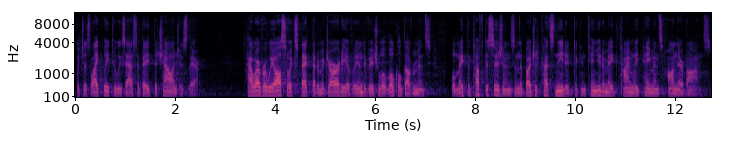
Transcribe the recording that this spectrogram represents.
which is likely to exacerbate the challenges there. However, we also expect that a majority of the individual local governments will make the tough decisions and the budget cuts needed to continue to make timely payments on their bonds.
